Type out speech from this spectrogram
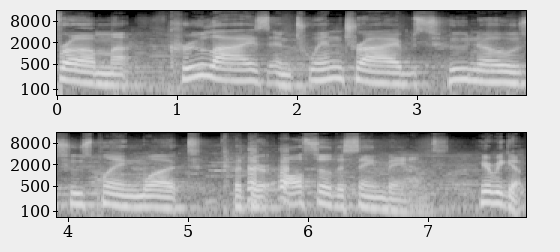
From Creux Lies and Twin Tribes, who knows who's playing what, but they're also the same band. Here we go.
